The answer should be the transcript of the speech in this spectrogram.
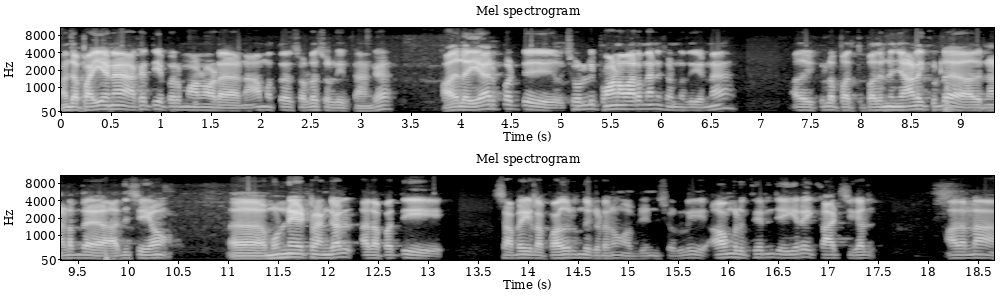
அந்த பையனை அகத்திய பெருமானோட நாமத்தை சொல்ல சொல்லியிருக்காங்க. அதில் ஏற்பட்டு சொல்லி போன வாரம் தானே சொன்னது என்ன? அதுக்குள்ளே பத்து பதினஞ்சு நாளைக்குள்ளே அது நடந்த அதிசயம் முன்னேற்றங்கள் அதை பற்றி சபையில் பகிர்ந்துக்கிடணும் அப்படின்னு சொல்லி அவங்களுக்கு தெரிஞ்ச இறை காட்சிகள் அதெல்லாம்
